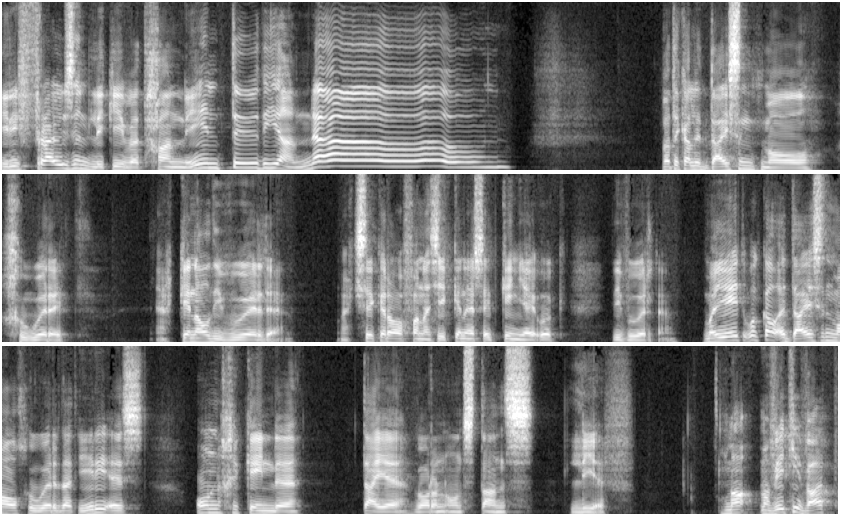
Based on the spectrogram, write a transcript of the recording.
hierdie Frozen liedjie wat gaan into the unknown. Wat ek al 1000 maal gehoor het. Ek ken al die woorde. Ek seker daarvan as jy kinders het, ken jy ook die woorde. Maar jy het ook al 1000 maal gehoor dat hierdie is ongekende tye waarin ons tans leef. Maar maar weet jy wat?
